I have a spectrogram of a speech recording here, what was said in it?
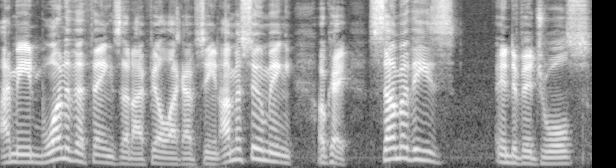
I mean one of the things that I feel like I've seen. I'm assuming okay, some of these individuals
